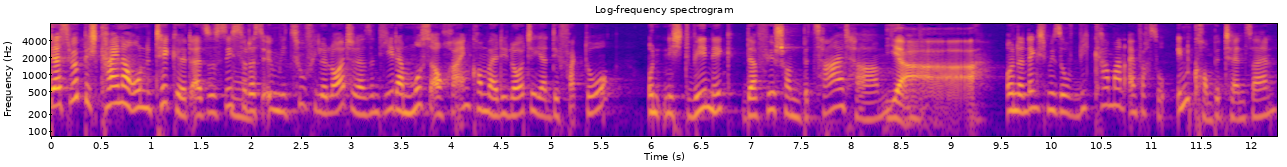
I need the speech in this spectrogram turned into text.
da ist wirklich keiner ohne Ticket. Also es ist nicht so, dass irgendwie zu viele Leute da sind. Jeder muss auch reinkommen, weil die Leute ja de facto und nicht wenig dafür schon bezahlt haben. ja. Und dann denke ich mir so, wie kann man einfach so inkompetent sein?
